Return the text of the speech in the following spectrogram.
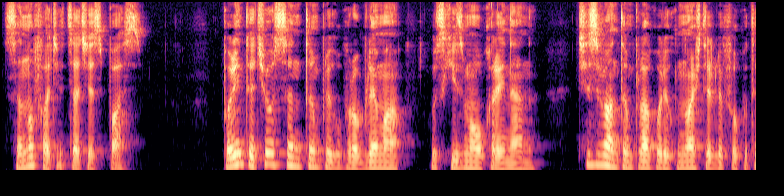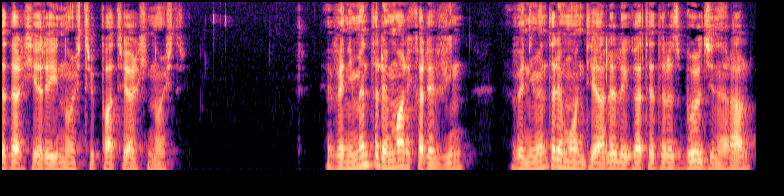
să nu faceți acest pas. Părinte, ce o să se întâmple cu problema cu schizma ucraineană? Ce se va întâmpla cu recunoașterile făcute de arhierei noștri, patriarhii noștri? Evenimentele mari care vin, evenimentele mondiale legate de războiul general,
